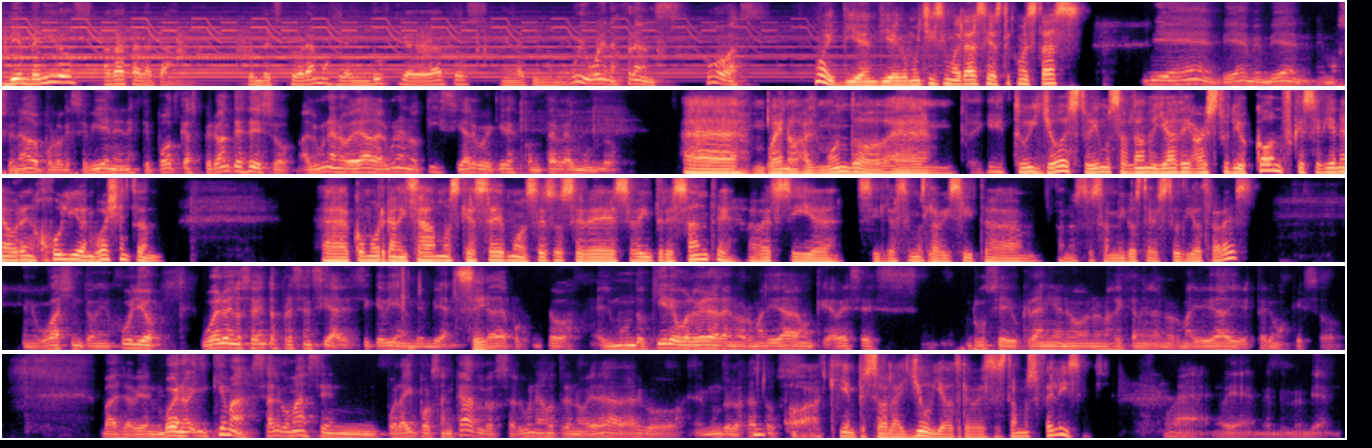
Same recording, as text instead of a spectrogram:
Bienvenidos a Data Latam, donde exploramos la industria de datos en Latinoamérica. Muy buenas, Franz. ¿Cómo vas? Muy bien, Diego. Muchísimas gracias. ¿Tú cómo estás? Bien, bien, bien, bien. Emocionado por lo que se viene en este podcast. Pero antes de eso, ¿alguna novedad, alguna noticia, algo que quieras contarle al mundo? Uh, bueno, al mundo, uh, tú y yo estuvimos hablando ya de RStudio Conf, que se viene ahora en julio en Washington. Uh, ¿Cómo organizamos? ¿Qué hacemos? Eso se ve, se ve interesante. A ver si, si le hacemos la visita a, a nuestros amigos de estudio otra vez en Washington en julio, vuelven los eventos presenciales, así que bien, bien, bien. Sí. Ya de a poquito el mundo quiere volver a la normalidad, aunque a veces Rusia y Ucrania no, no, nos dejan en la normalidad y esperemos que eso vaya bien. Bueno, ¿y qué más? ¿Algo más en, por ahí por San Carlos? ¿Alguna otra novedad? ¿Algo en el mundo de los datos? Oh, aquí empezó la lluvia otra vez, estamos felices. Bueno, bien, bien, bien.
